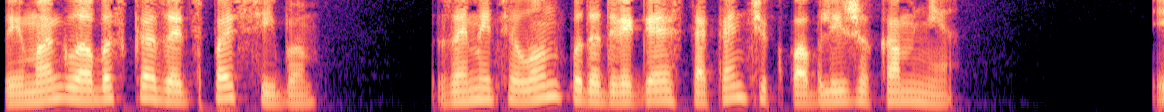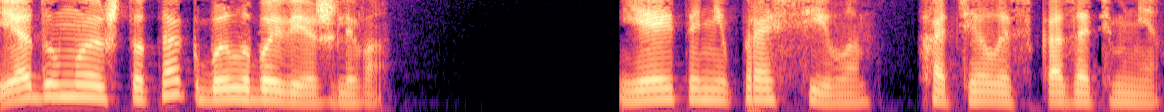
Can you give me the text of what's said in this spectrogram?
«Ты могла бы сказать спасибо», — заметил он, пододвигая стаканчик поближе ко мне. «Я думаю, что так было бы вежливо». Я это не просила, хотелось сказать мне.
